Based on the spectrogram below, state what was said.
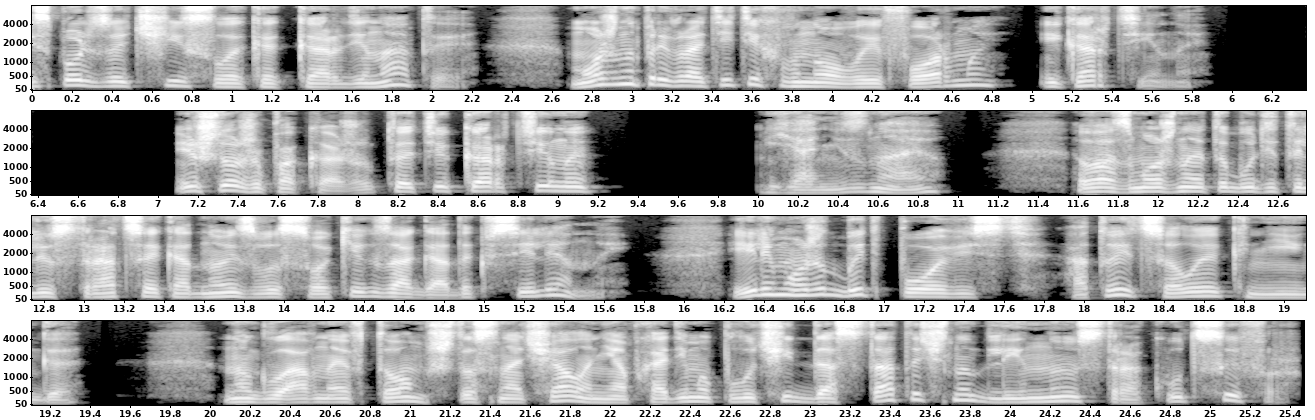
Используя числа как координаты, можно превратить их в новые формы и картины. И что же покажут эти картины? Я не знаю. Возможно, это будет иллюстрация к одной из высоких загадок Вселенной. Или, может быть, повесть, а то и целая книга. Но главное в том, что сначала необходимо получить достаточно длинную строку цифр.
